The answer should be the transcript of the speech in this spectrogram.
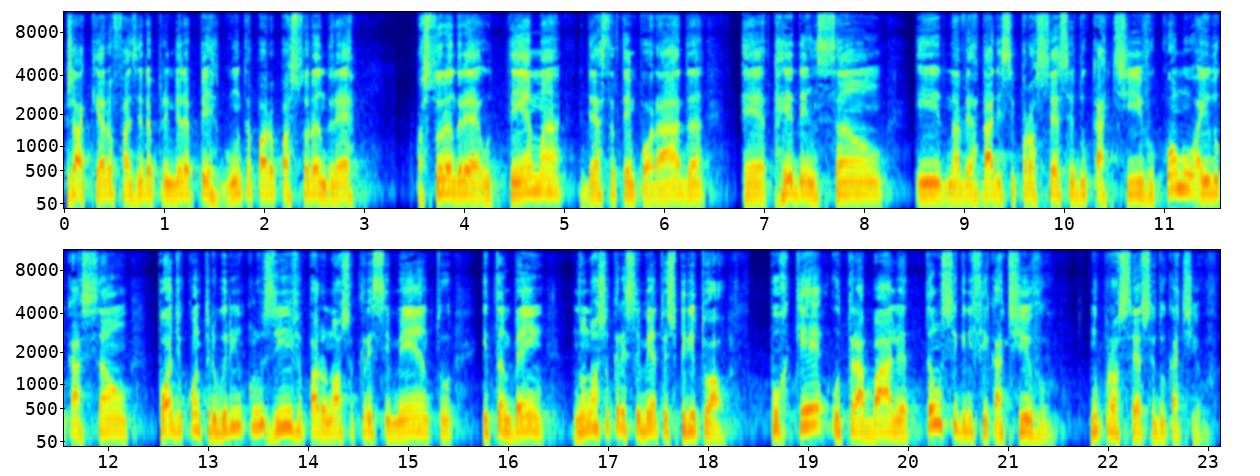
Já quero fazer a primeira pergunta para o pastor André. Pastor André, o tema desta temporada é redenção, e, na verdade, esse processo educativo, como a educação pode contribuir, inclusive, para o nosso crescimento e também no nosso crescimento espiritual. Por que o trabalho é tão significativo no processo educativo?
